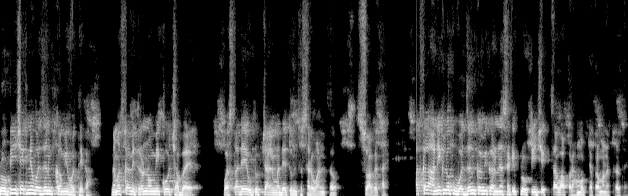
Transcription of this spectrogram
प्रोटीन शेकने वजन कमी होते का? नमस्कार मित्रांनो मी कोच अभय. वस्ताद या युट्यूब चॅनलमध्ये तुमचं सर्वांचं स्वागत आहे. आजकाल अनेक लोक वजन कमी करण्यासाठी प्रोटीन शेकचा वापर हा मोठ्या प्रमाणात करत आहेत.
